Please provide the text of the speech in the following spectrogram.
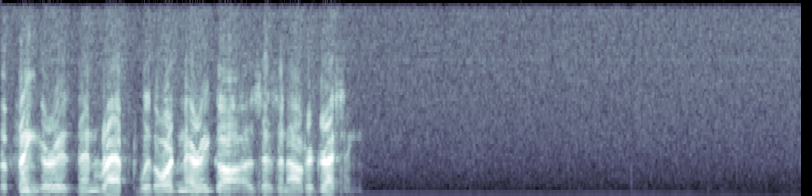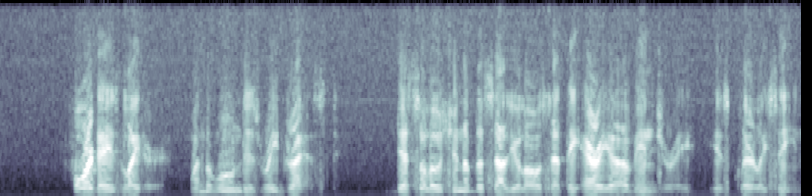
The finger is then wrapped with ordinary gauze as an outer dressing. Four days later, when the wound is redressed, dissolution of the cellulose at the area of injury is clearly seen.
